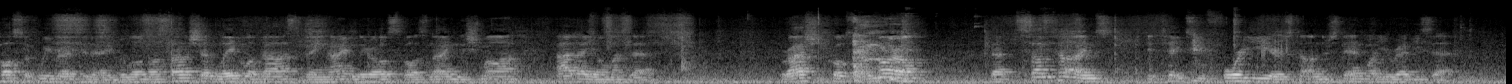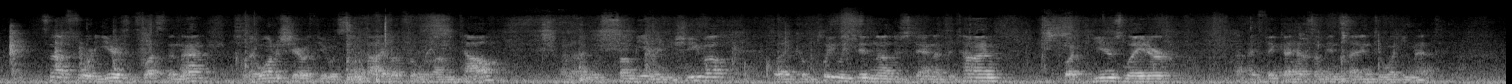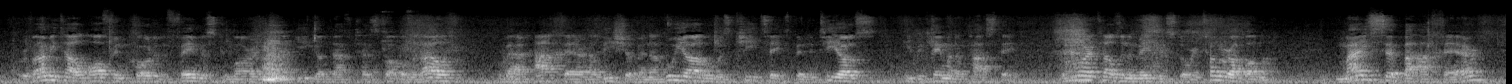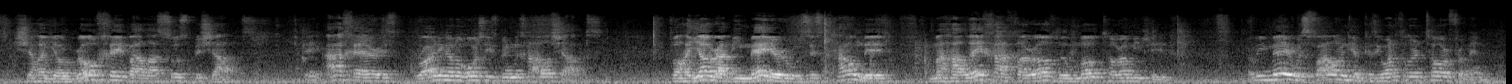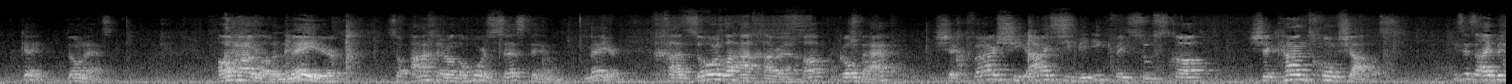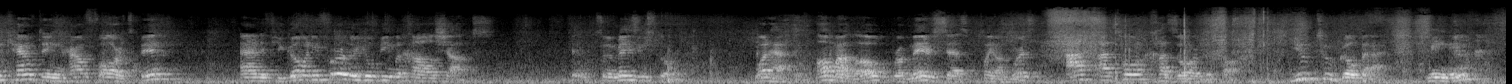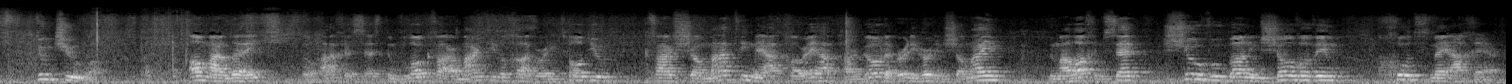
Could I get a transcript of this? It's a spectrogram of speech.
pasuk we read today, "V'lo nasa Hashem lev ladas ve'inayim liros v'oznayim lishma ad hayom hazeh." Rashi quotes Gemara that sometimes it takes you 40 years to understand what your Rebbe said. It's not 40 years, it's less than that. I want to share with you a Sikaiva from Ramital. And I was some year in yeshiva that I completely didn't understand at the time, but years later, I think I had some insight into what he meant. Rav Amital often quoted the famous Gemara in Chagiga Daf Tesvav Aleph about Acher Elisha ben Avuya, who was Kitzik ben Etios. He became an apostate. The Gemara tells an amazing story. Tanu Rabbana. Maise ba'acher shehaya roche ba'alasus b'Shabbos. Okay, Acher is riding on a horse, he's been Mechal Shabbos. V'haya Rabbi Meir, who was his Talmud, Mahalech acharav v'lmod Torah mipiv. Rabbi Meir was following him because he wanted to learn Torah from him. Okay, don't ask. Amar Meir, so Acher on the horse says to him, Meir, Chazor la'acharecha, go back, shekvar shi'arti bi'ikve suscha, shekan tchum Shabbos. He says, I've been counting how far it's been, and if you go any further, you'll be Michal Shabbos. Okay, it's an amazing story. What happened? Amar lo, Rav Meir says, play on words, Af ator chazor b'char. You too go back, meaning, do tshuva. Amar le, so Acher says, Tim v'lo kvar amarti l'cha, I've already told you, kvar shamati me'acharei ha'pargod, I've already heard in Shamayim, the Malachim said, Shuvu banim shovavim chutz me'acher.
